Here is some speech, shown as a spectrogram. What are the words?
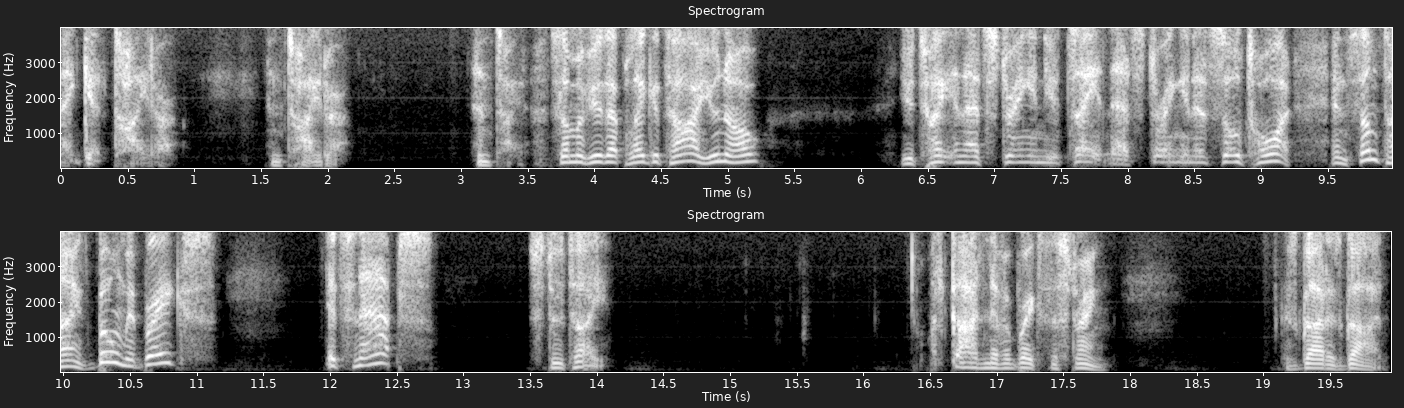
They get tighter and tighter and tighter. Some of you that play guitar, you know, you tighten that string and you tighten that string and it's so taut. And sometimes, boom, it breaks. It snaps. It's too tight. But God never breaks the string because God is God.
